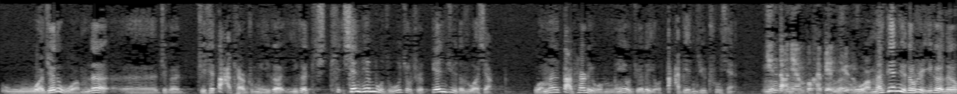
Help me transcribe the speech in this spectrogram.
我觉得我们的呃这个这些大片中一个一个天先天不足就是编剧的弱项。我们大片里我们没有觉得有大编剧出现，您当年不还编剧吗？我们编剧都是一个的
